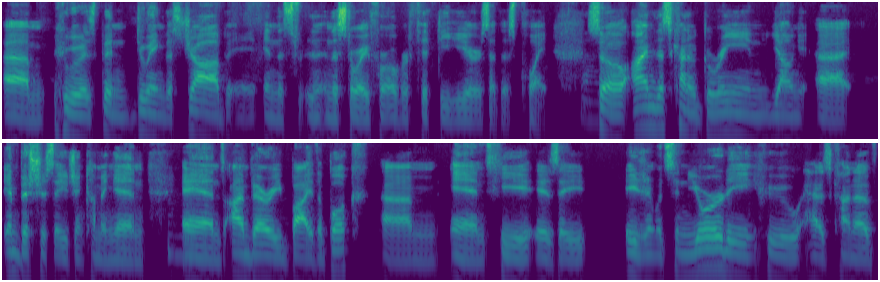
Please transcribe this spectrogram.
um, who has been doing this job in this in the story for over 50 years at this point. Wow. So I'm this kind of green, young, uh, ambitious agent coming in, Mhm. and I'm very by the book. Um, and he is a agent with seniority who has kind of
